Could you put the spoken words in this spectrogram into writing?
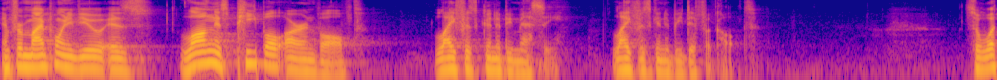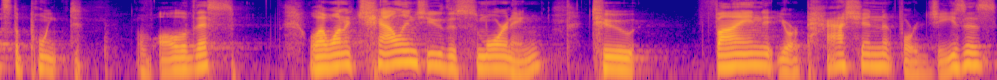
And from my point of view, as long as people are involved, life is going to be messy. Life is going to be difficult. So, what's the point of all of this? Well, I want to challenge you this morning to find your passion for Jesus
